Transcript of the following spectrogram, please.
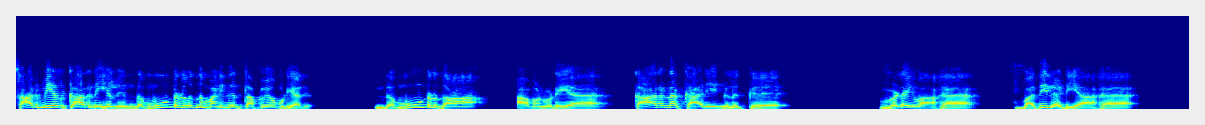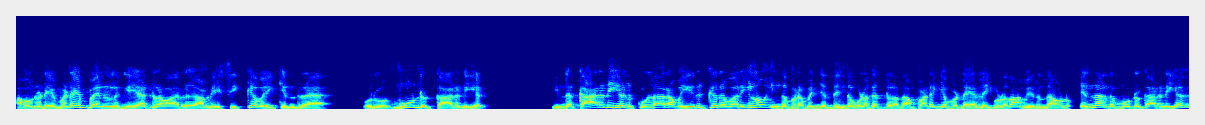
சார்பியல் காரணிகள் இந்த மூன்றுல இருந்து மனிதன் தப்பவே முடியாது. இந்த மூன்று தான் அவனுடைய காரண காரியங்களுக்கு விளைவாக பதிலடியாக அவனுடைய வினைப்பயன்களுக்கு ஏற்றவாறு அவனை சிக்க வைக்கின்ற ஒரு மூன்று காரணிகள். இந்த காரணிகளுக்குள்ளார அவன் இருக்கிற வரையிலும் இந்த பிரபஞ்சத்தை இந்த உலகத்துல தான் படைக்கப்பட்ட எல்லைக்குள்ள தான் அவன் இருந்தாகணும். என்ன அந்த மூன்று காரணிகள்?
